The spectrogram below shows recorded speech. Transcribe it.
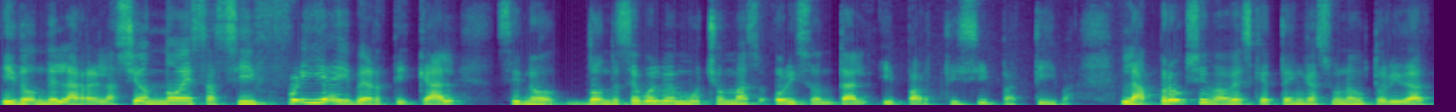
y donde la relación no es así fría y vertical, sino donde se vuelve mucho más horizontal y participativa. La próxima vez que tengas una autoridad,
